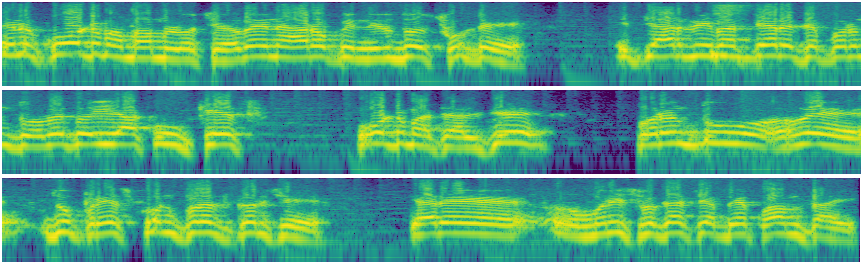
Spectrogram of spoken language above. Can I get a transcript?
એને કોર્ટમાં મામલો છે. હવે એને આરોપી નિર્દોષ છૂટે એ ત્યારની વાત ત્યારે છે. પરંતુ હવે તો એ આખું કેસ કોર્ટમાં ચાલશે. પરંતુ હવે જો પ્રેસ કોન્ફરન્સ કરશે, ત્યારે મનીષ વઘાસિયા બેફામ થાય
